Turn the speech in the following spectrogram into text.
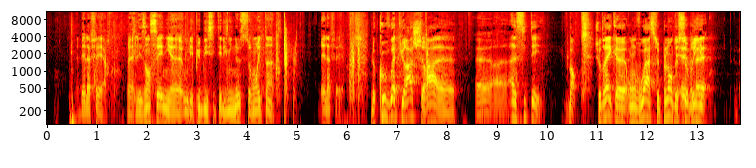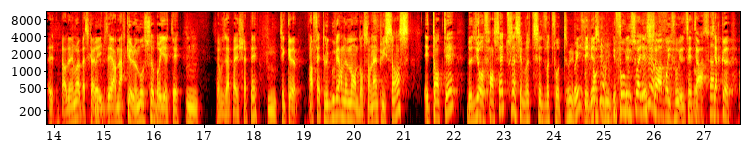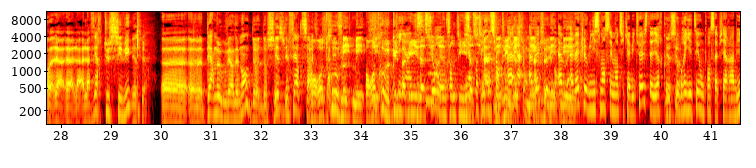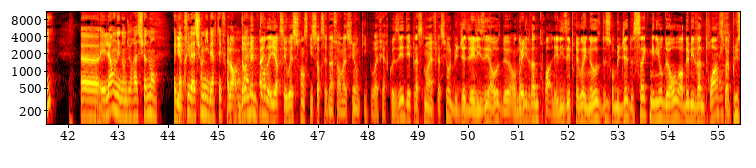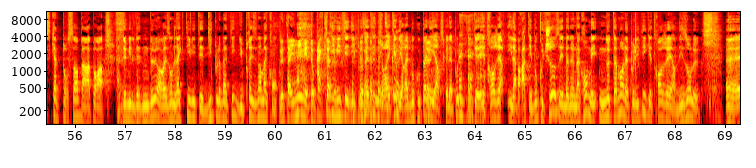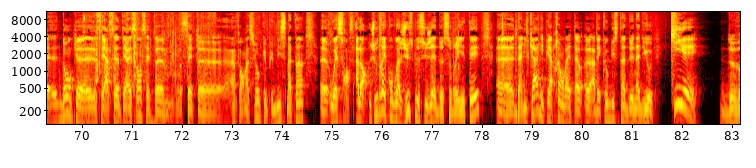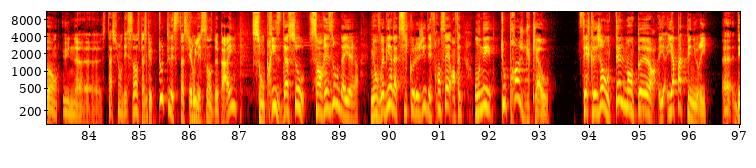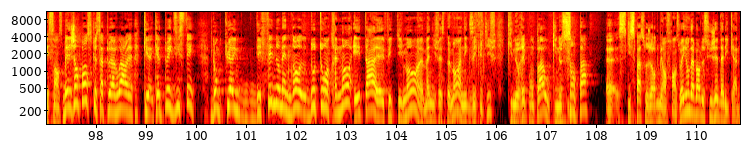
Belle affaire. Les enseignes ou les publicités lumineuses seront éteintes. Belle affaire. Le covoiturage sera euh, euh, incité. Bon, je voudrais qu'on voit ce plan de sobriété. Euh, Pardonnez-moi, Pascal, Oui. vous avez remarqué le mot sobriété. Hmm. Ça vous a pas échappé. C'est que, en fait, le gouvernement, dans son impuissance, est tenté de dire aux Français tout ça, c'est de votre faute. Oui, mais bien Donc, sûr. Il faut que vous soyez sobre, il faut, etc. C'est-à-dire que euh, la, la- la vertu civique Bien sûr. euh, euh, permet au gouvernement de, de se défaire de sa On responsabilité. retrouve, Mais- mais- on mais- retrouve culpabilisation et infantilisation. Et avec, le, absolument. Mais- avec le glissement sémantique habituel, c'est-à-dire que Bien sûr. sobriété, on pense à Pierre Rabhi, euh, et là, on est dans du rationnement et de la privation de liberté Alors, fondamentale. dans le même temps, d'ailleurs, c'est Ouest France qui sort cette information qui pourrait faire causer. Déplacement et inflation, le budget de l'Elysée en hausse de, en 2023. L'Elysée prévoit une hausse de son budget de 5 millions d'euros en 2023, soit plus 4% par rapport à, à 2022 en raison de l'activité diplomatique du président Macron. Le timing est opportun. Activité diplomatique sur laquelle il y aurait beaucoup à dire, parce que la politique étrangère, il a raté beaucoup de choses, Emmanuel Macron, mais notamment la politique étrangère, disons-le. Euh, donc, euh, c'est assez intéressant cette, euh, cette euh, information que publie ce matin euh, Ouest France. Alors, je voudrais qu'on voit juste le sujet de sobriété euh, d'Alican, et puis après, on va être euh, avec Augustin Denadieu, qui est devant une euh, station d'essence, parce que toutes les stations Eh oui. d'essence de Paris sont prises d'assaut, sans raison d'ailleurs. Mais on voit bien la psychologie des Français. En fait, on est tout proche du chaos. C'est-à-dire que les gens ont tellement peur, il n'y a pas de pénurie. Euh, d'essence. Mais les gens pensent que ça peut avoir, euh, qu'elle peut exister. Donc tu as des phénomènes d'auto-entraînement et tu as effectivement, euh, manifestement, un exécutif qui ne répond pas ou qui ne sent pas ce qui se passe aujourd'hui en France. Voyons d'abord le sujet d'Alican.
